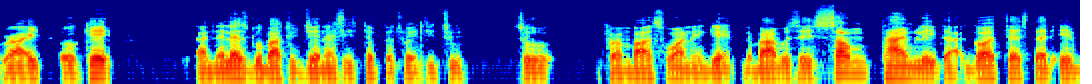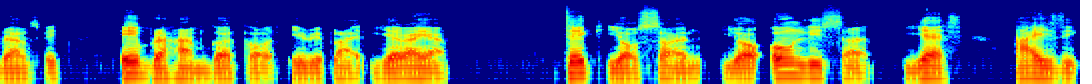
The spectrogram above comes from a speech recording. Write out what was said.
Right? Okay. And then let's go back to Genesis chapter 22. So from verse 1 again. The Bible says, Sometime later, God tested Abraham's faith. Abraham, God called. He replied, Here I am. Take your son, your only son, yes, Isaac,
